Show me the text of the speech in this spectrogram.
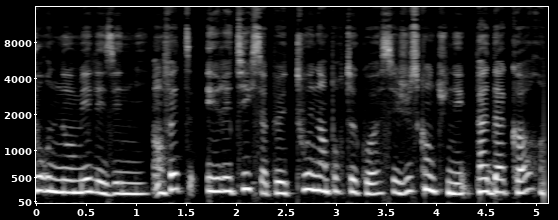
pour nommer les ennemis. En fait, hérétique, ça peut être tout et n'importe quoi. C'est juste quand tu n'es pas d'accord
